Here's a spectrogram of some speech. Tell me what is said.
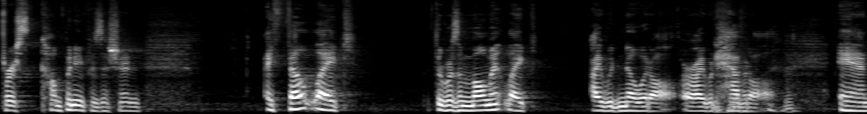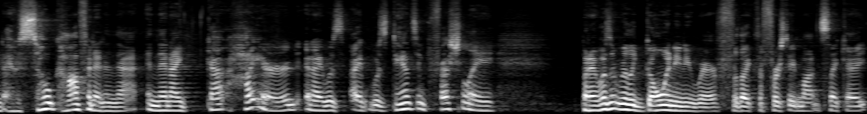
first company position, I felt like there was a moment like I would know it all or I would have it all. Mm-hmm. And I was so confident in that. And then I got hired and I was I was dancing professionally, but I wasn't really going anywhere for like the first eight months. Like I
